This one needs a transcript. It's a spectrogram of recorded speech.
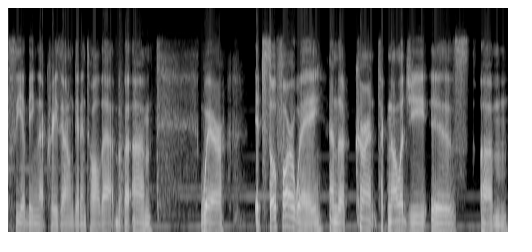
see it being that crazy. I don't get into all that, but um, where it's so far away, and the current technology is, um,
